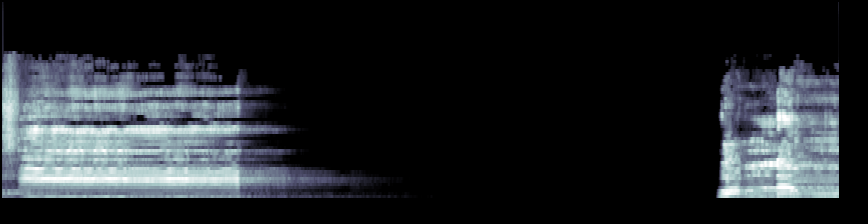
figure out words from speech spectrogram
فيه. واعلموا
